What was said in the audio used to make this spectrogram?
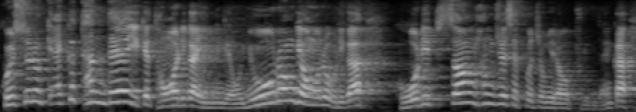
골수는 깨끗한데 이렇게 덩어리가 있는 경우, 이런 경우를 우리가 고립성 형질세포종이라고 부릅니다. 그러니까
